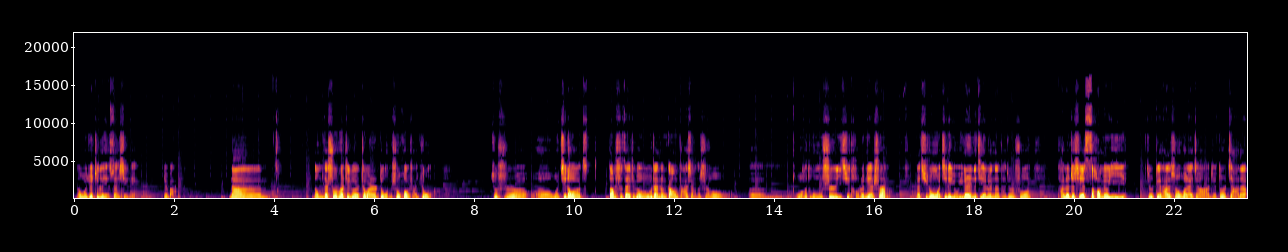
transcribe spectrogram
那我觉得这个也算信念，对吧？那那我们再说说这个这玩意儿对我们生活有啥用啊？就是呃，我记得我当时在这个俄乌战争刚打响的时候，呃，我和同事一起讨论这件事儿嘛。那其中我记得有一个人的结论呢，他就是说，谈论这些丝毫没有意义，就是对他的生活来讲，这都是假的。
